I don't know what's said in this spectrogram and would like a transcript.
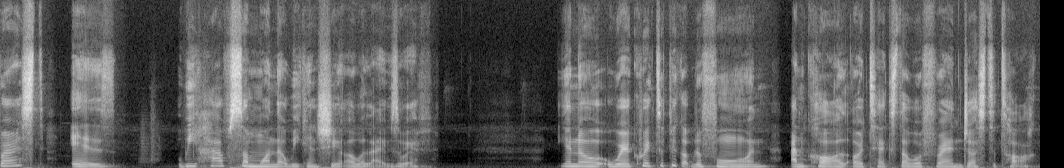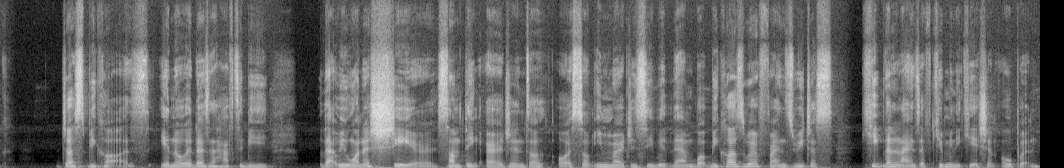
First is we have someone that we can share our lives with. You know, we're quick to pick up the phone and call or text our friend just to talk, just because. You know, it doesn't have to be that we want to share something urgent or, or some emergency with them, but because we're friends, we just keep the lines of communication open.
